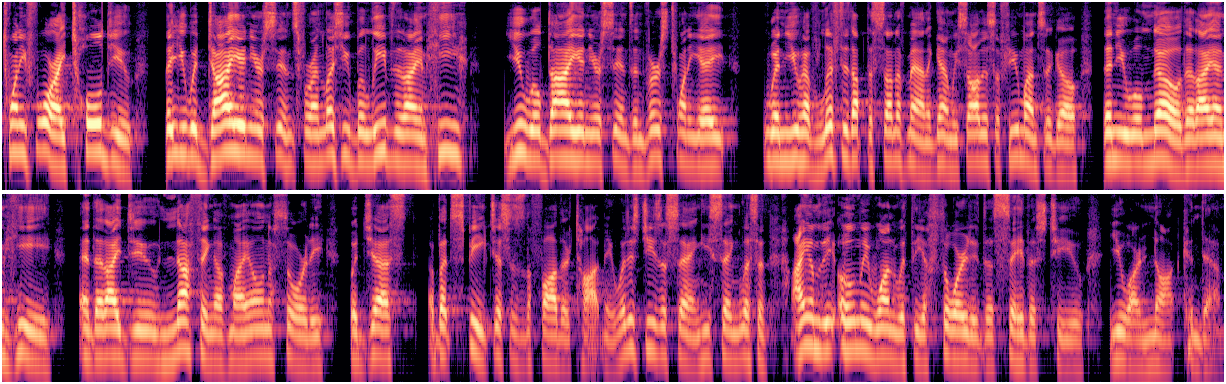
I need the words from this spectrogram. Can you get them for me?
24 i told you that you would die in your sins for unless you believe that i am he you will die in your sins. In verse 28 when you have lifted up the son of man again we saw this a few months ago then you will know that i am he and that i do nothing of my own authority but just but speak just as the Father taught me. What is Jesus saying? He's saying, Listen, I am the only one with the authority to say this to you. You are not condemned.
